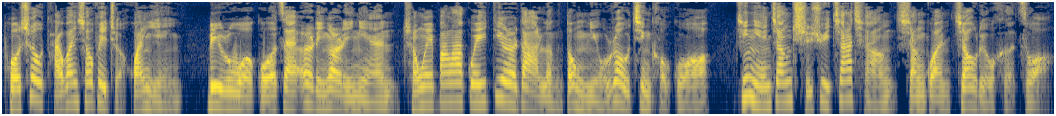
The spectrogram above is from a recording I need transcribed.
颇受台湾消费者欢迎。例如，我国在二零二零年成为巴拉圭第二大冷冻牛肉进口国，今年将持续加强相关交流合作。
